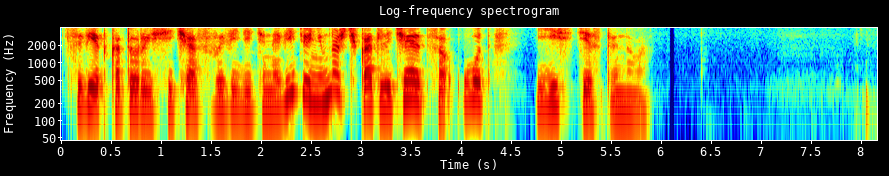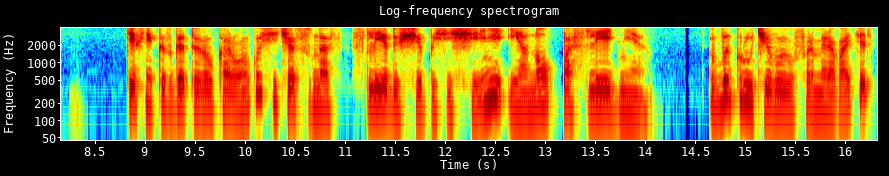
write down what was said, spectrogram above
цвет, который сейчас вы видите на видео, немножечко отличается от естественного. Техник изготовил коронку. Сейчас у нас следующее посещение, и оно последнее. Выкручиваю формирователь.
